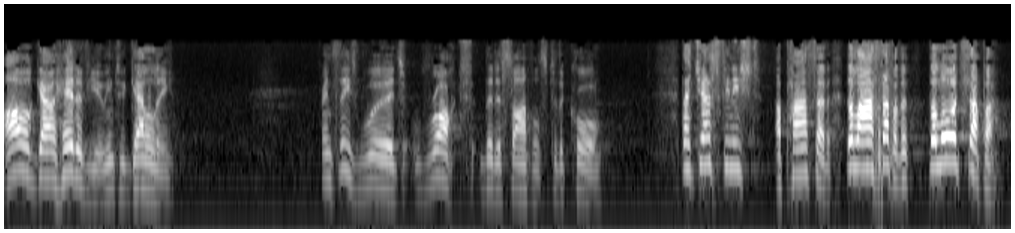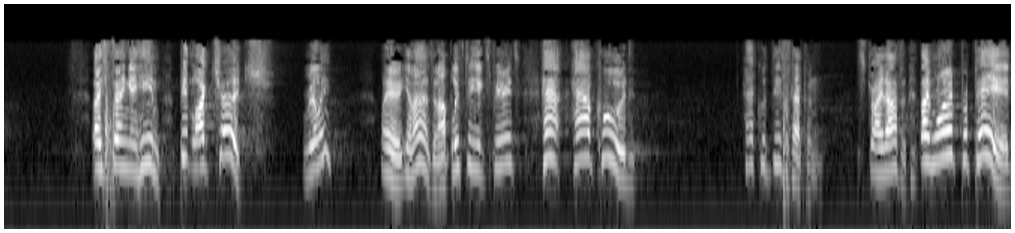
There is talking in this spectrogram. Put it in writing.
I will go ahead of you into Galilee. Friends, these words rocked the disciples to the core. They just finished a Passover, the Last Supper, the, the Lord's Supper. They sang a hymn, a bit like church. Really? Where, you know, it's an uplifting experience. How, how could, how could this happen straight after? They weren't prepared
